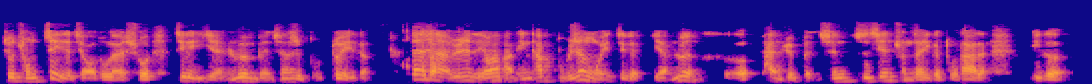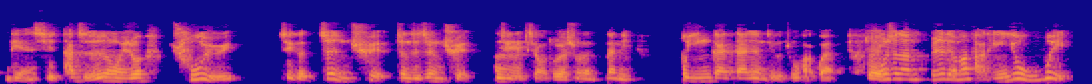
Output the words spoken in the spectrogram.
就从这个角度来说，这个言论本身是不对的。但是呢，瑞士联邦法庭他不认为这个言论和判决本身之间存在一个多大的一个联系，他只是认为说，出于这个正确、政治正确这个角度来说呢，那你不应该担任这个主法官。同时呢，瑞士联邦法庭又为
